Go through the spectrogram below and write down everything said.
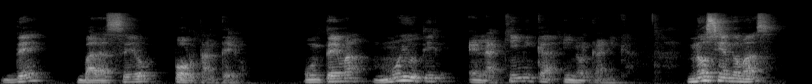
de balanceo por tanteo, un tema muy útil en la química inorgánica. No siendo más,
